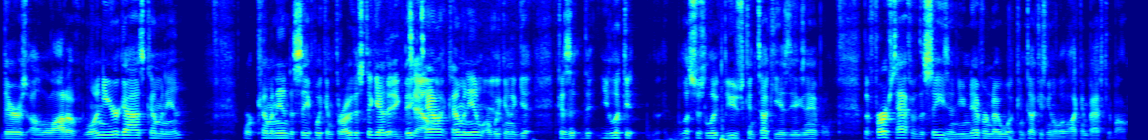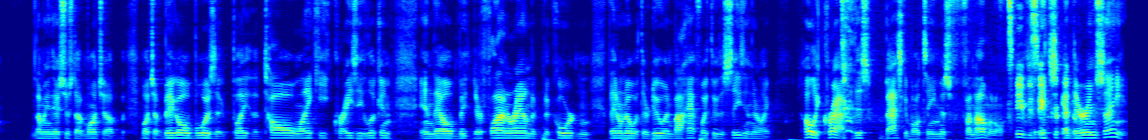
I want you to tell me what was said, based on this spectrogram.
There's a lot of one year guys coming in. We're coming in to see if we can throw this together. Big Big, talent. talent. coming in. Are we going to get? Because you look at, let's just look, use Kentucky as the example. The first half of the season, you never know what Kentucky's going to look like in basketball. I mean, there's just a bunch of bunch of big old boys that play the tall, lanky, crazy looking, and they'll be they're flying around the, the court and they don't know what they're doing. By halfway through the season, they're like, "Holy crap! This basketball team is phenomenal. Team is It's- incredible. They're insane."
